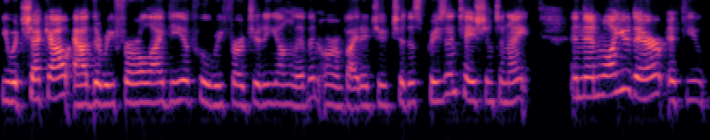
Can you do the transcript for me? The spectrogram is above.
You would check out, add the referral ID of who referred you to Young Living or invited you to this presentation tonight. And then while you're there, if you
